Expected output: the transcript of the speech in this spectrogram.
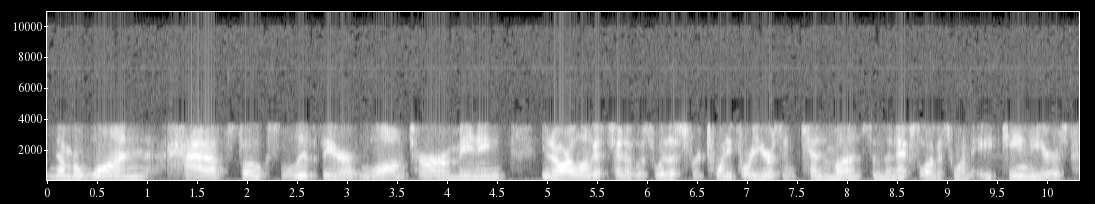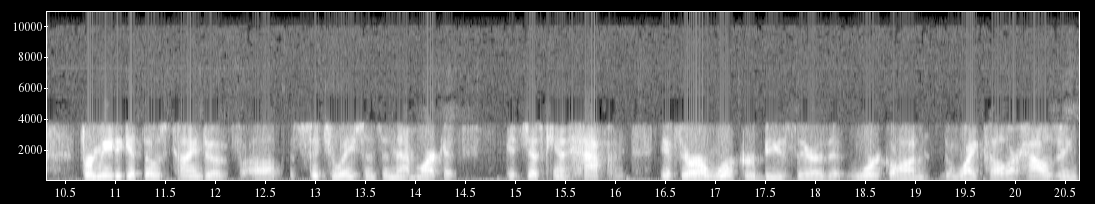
number one, have folks live there long term, meaning you know, our longest tenant was with us for 24 years and 10 months, and the next longest one 18 years. For me to get those kind of uh, situations in that market, it just can't happen. If there are worker bees there that work on the white collar housing,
